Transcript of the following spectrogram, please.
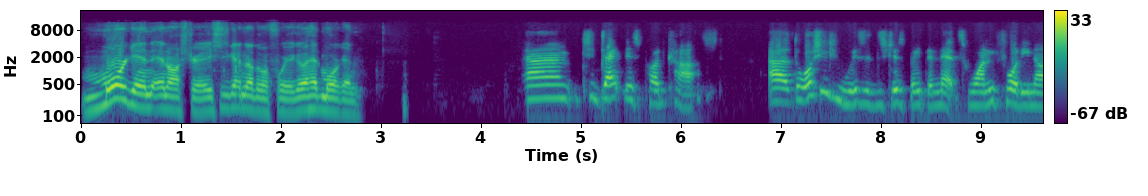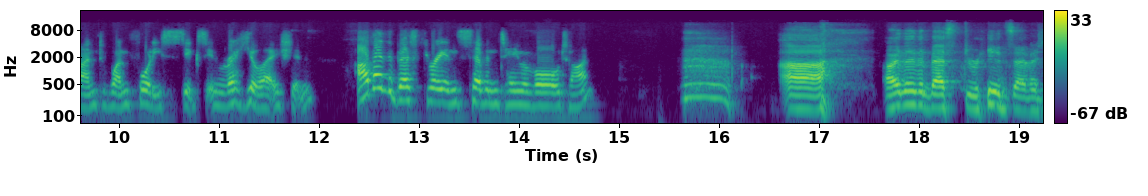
Morgan in Australia. She's got another one for you. Go ahead, Morgan. Um, to date this podcast, uh, the Washington Wizards just beat the Nets 149 to 146 in regulation. Are they the best three and seven team of all time? Uh, are they the best three and seven?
